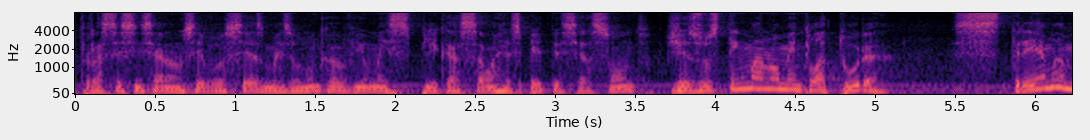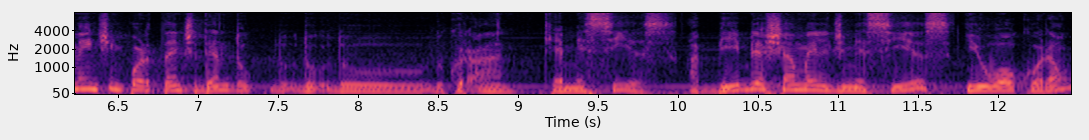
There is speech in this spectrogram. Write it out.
pra ser sincero, não sei vocês, mas eu nunca ouvi uma explicação a respeito desse assunto. Jesus tem uma nomenclatura extremamente importante dentro do, do, do, do, que é Messias. A Bíblia chama ele de Messias e o Alcorão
